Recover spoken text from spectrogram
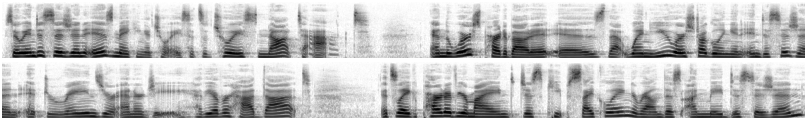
So indecision is making a choice. It's a choice not to act. And the worst part about it is that when you are struggling in indecision, it drains your energy. Have you ever had that? It's like part of your mind just keeps cycling around this unmade decision,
